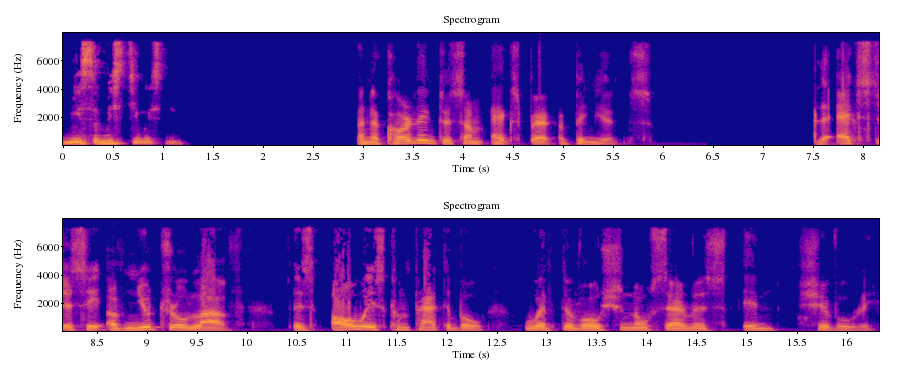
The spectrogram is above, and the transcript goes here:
несовместимы с ним. And according to some expert opinions, the ecstasy of neutral love is always compatible with devotional service in chivalry.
